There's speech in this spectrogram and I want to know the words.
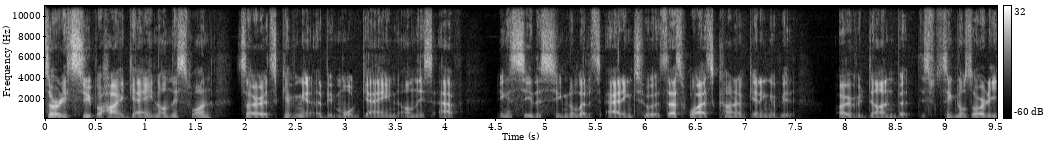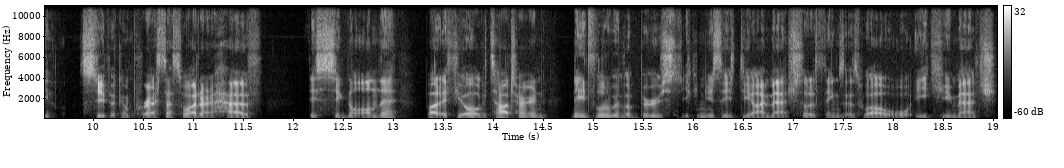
It's already super high gain on this one, so it's giving it a bit more gain on this app. You can see the signal that it's adding to it. So that's why it's kind of getting a bit overdone, but this signal's already super compressed. That's why I don't have this signal on there. But if your guitar tone needs a little bit of a boost, you can use these DI match sort of things as well, or EQ match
